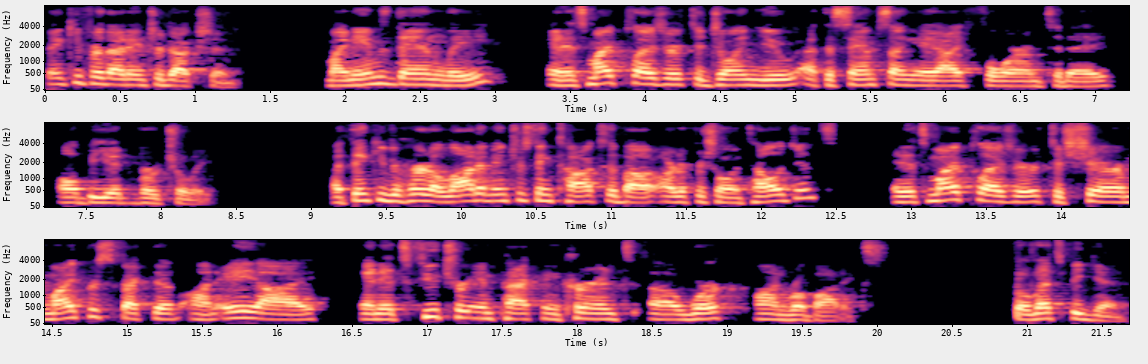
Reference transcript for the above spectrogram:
Thank you for that introduction. My name is Dan Lee, and it's my pleasure to join you at the Samsung AI Forum today, albeit virtually. I think you've heard a lot of interesting talks about artificial intelligence, and it's my pleasure to share my perspective on AI and its future impact and current uh, work on robotics. So let's begin.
